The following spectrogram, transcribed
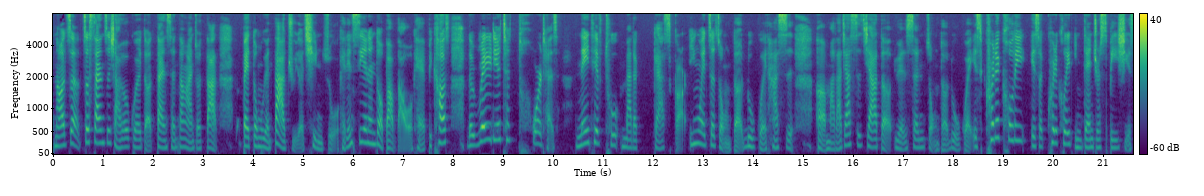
然后这这三只小幼龟的诞生，当然就大被动物园大举的庆祝，OK，连 CNN 都有报道，OK，because the radiated tortoise native to Madagascar， Gaskar，因为这种的陆龟它是呃马达加斯加的原生种的陆龟，is critically is a critically endangered species，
